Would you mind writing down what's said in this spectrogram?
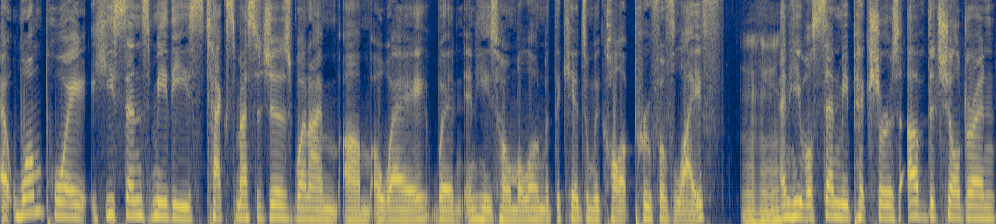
At one point, he sends me these text messages when I'm um, away when and he's home alone with the kids, and we call it proof of life. And he will send me pictures of the children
